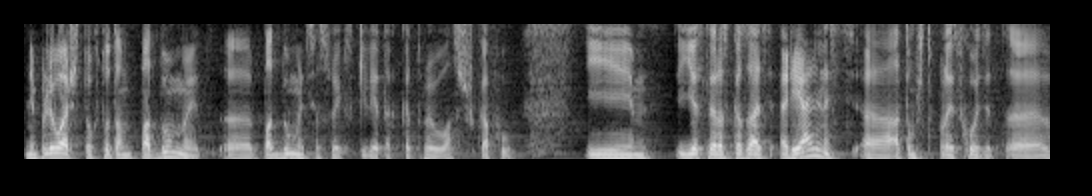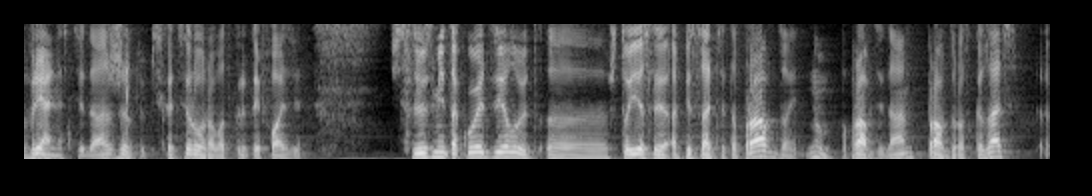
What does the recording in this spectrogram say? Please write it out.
Не плевать, что кто там подумает, э, подумайте о своих скелетах, которые у вас в шкафу. И если рассказать реальность э, о том, что происходит э, в реальности, да, жертвы психотеррора в открытой фазе, с людьми такое делают, э, что если описать это правдой, ну, по правде, да, правду рассказать, э,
